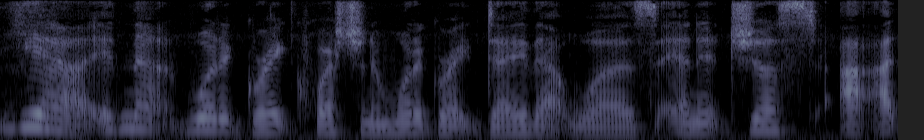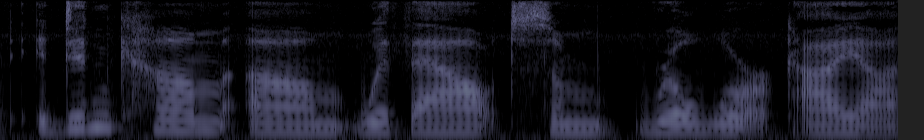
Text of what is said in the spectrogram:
Yeah, isn't that what a great question and what a great day that was? And it just I, I, it didn't come um, without some real work. I uh,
